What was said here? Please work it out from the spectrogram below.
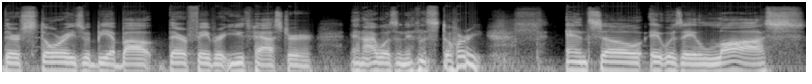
their stories would be about their favorite youth pastor and I wasn't in the story. And so it was a loss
